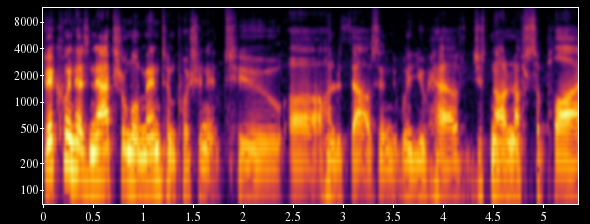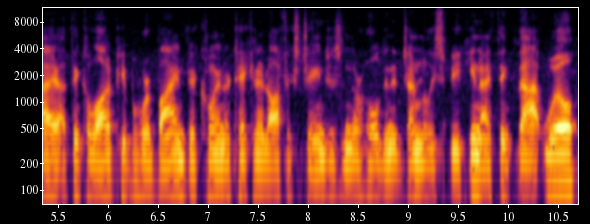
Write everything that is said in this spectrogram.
Bitcoin has natural momentum pushing it to uh, 100,000 when you have just not enough supply. I think a lot of people who are buying Bitcoin are taking it off exchanges and they're holding it, generally speaking. I think that will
